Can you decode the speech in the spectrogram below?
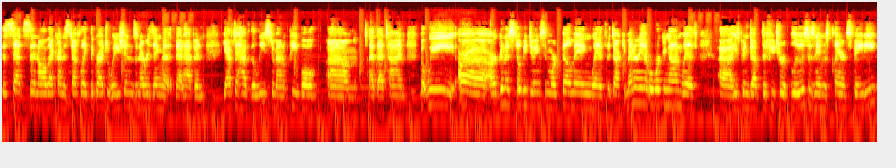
the sets and all that kind of stuff, like the graduations and everything that that happened, you have to have the least amount of people um, at that time. But we uh, are going to still be doing some more filming with a documentary that we're working on with. Uh, he's been dubbed the future of blues. His name is Clarence Spady.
